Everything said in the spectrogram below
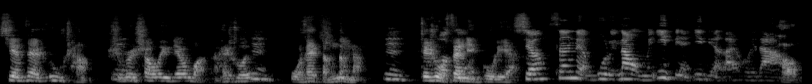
现在入场是不是稍微有点晚了？还是说嗯我再等等呢？嗯，这是我三点顾虑啊。行，三点顾虑，那我们一点一点来回答。好，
